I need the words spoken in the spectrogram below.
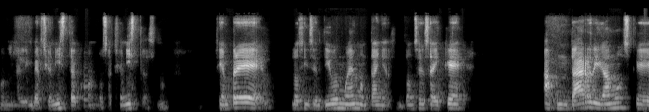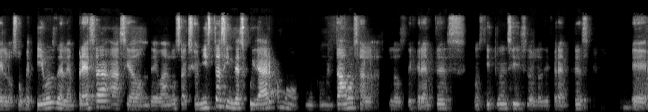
con el inversionista, con los accionistas. ¿no? Siempre los incentivos mueven montañas, entonces hay que apuntar, digamos, que los objetivos de la empresa hacia donde van los accionistas sin descuidar, como, como comentábamos, a los diferentes constituencies o las diferentes eh,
